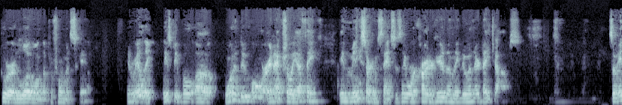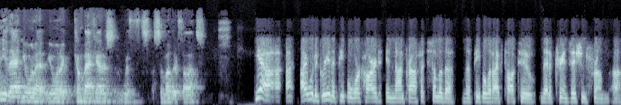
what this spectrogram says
who are low on the performance scale. And really, these people uh, want to do more. And actually, I think in many circumstances, they work harder here than they do in their day jobs. So, any of that you want to you want to come back at us with some other thoughts? Yeah, I, I, would agree that people work hard in nonprofits. Some of the, the people that I've talked to that have transitioned from uh,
